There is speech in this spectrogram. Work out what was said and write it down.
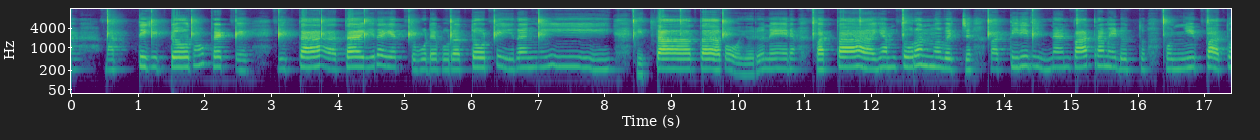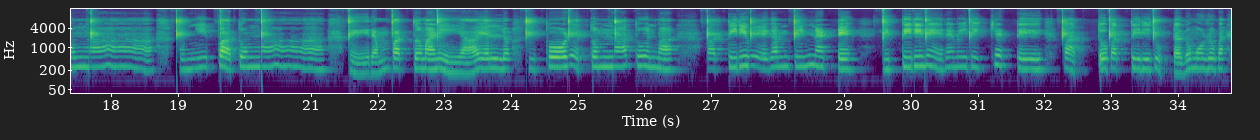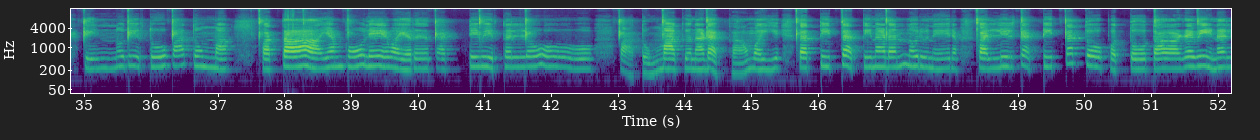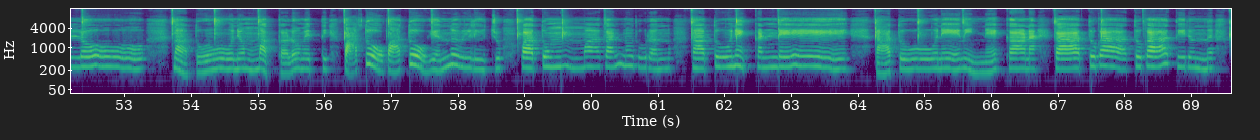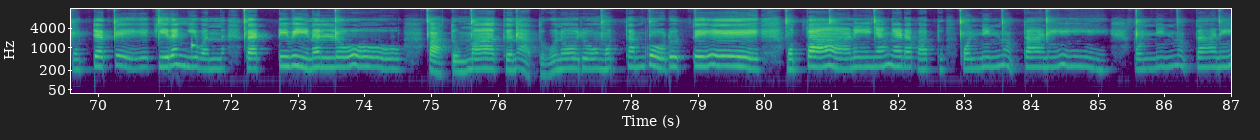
മത്തി കിട്ടോ നോക്കട്ടെ ഇത്താത്ത ഇറയത്തൂടെ പുറത്തോട്ടിറങ്ങി. ഇത്താത്ത പോയൊരു നേരം പത്തായം തുറന്നു വെച്ച് പത്തിരി തിന്നാൻ പാത്രമെടുത്തു. കുഞ്ഞിപ്പാത്തുമ്മ കുഞ്ഞിപ്പാത്തുമ്മ നേരം പത്ത് മണിയായല്ലോ ഇപ്പോഴെത്തും നാത്തൂന്മാർ പത്തിരി വേഗം തിന്നട്ടെ ഇത്തിരി നേരമിരിക്കട്ടെ പത്തു പത്തിരി ചുട്ടതു മുഴുവൻ തിന്നു തീർത്തു പാത്തുമ്മ. പത്തായം പോലെ വയറ് തട്ടി വീർത്തല്ലോ. പാത്തുമ്മാക്ക് നടക്കാൻ വയ്യ. തത്തി തത്തി നടന്നൊരു നേരം കല്ലിൽ തട്ടി തത്തോ പൊത്തോ താഴെ വീണല്ലോ. നാത്തൂനും മക്കളും എത്തി. പാത്തോ പാത്തോ എന്ന് വിളിച്ചു. പാത്തുമ്മ കണ്ണു തുറന്നു. നാത്തൂനെ കണ്ടേ. നാത്തൂനെ നിന്നെ കാണാൻ കാത്തു കാത്തു കാത്തിരുന്ന് മുറ്റത്തേക്കിറങ്ങി വന്ന് തട്ടി വീണല്ലോ. പാത്തുമ്മാക്ക് നാത്തൂനൊരു മുത്തം കൊടുത്തേ. മുത്താണി ഞങ്ങളുടെ പാത്തു പൊന്നിൻ മുത്താണി പൊന്നിൻ മുത്താണി.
